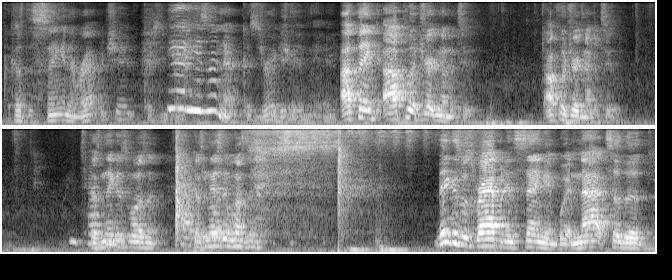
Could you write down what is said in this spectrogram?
because the singing and rapping shit. Yeah, he's in there. Cause 'Cause Drake is in there. I think I put Drake number two. I put Drake number two because niggas wasn't because niggas wasn't niggas was rapping and singing, but not to the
